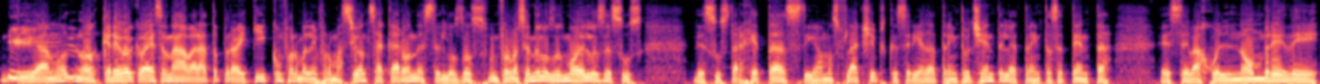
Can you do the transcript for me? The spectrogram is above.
Digamos, no creo que vaya a ser nada barato, pero aquí conforme a la información sacaron este los dos información de los dos modelos de sus de sus tarjetas, digamos, flagships, que sería la 3080 y la 3070, este, bajo el nombre de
